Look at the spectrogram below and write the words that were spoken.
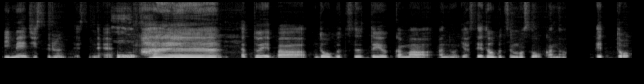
イメージするんですね。へえ。例えば動物というか、まあ、あの、野生動物もそうかな。ペット。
